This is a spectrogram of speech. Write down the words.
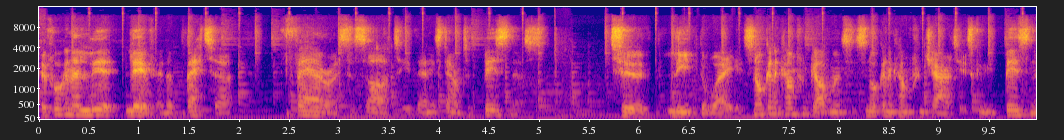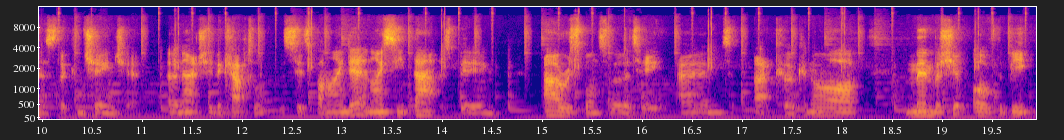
If we're going to li- live in a better, fairer society, then it's down to business to lead the way. It's not going to come from governments, it's not going to come from charity, it's going to be business that can change it. And actually, the capital that sits behind it. And I see that as being our responsibility. And at Cook and our membership of the B,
